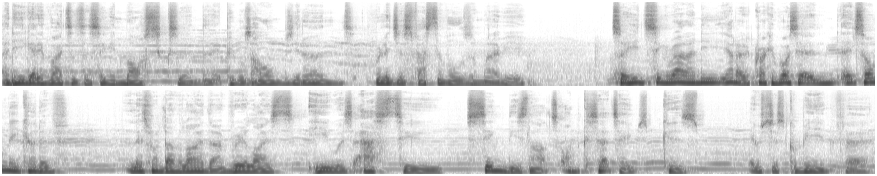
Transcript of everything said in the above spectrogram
And he get invited to sing in mosques and uh, people's homes, you know, and religious festivals and whatever you. So he'd sing around and he, you know, cracking voice. And it's only kind of later on down the line that I've realised he was asked to sing these Naats on cassette tapes because it was just convenient for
